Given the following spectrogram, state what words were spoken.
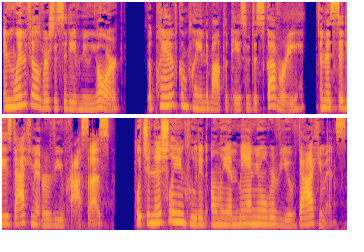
In Winfield versus City of New York, the plaintiff complained about the pace of discovery in the city's document review process, which initially included only a manual review of documents.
